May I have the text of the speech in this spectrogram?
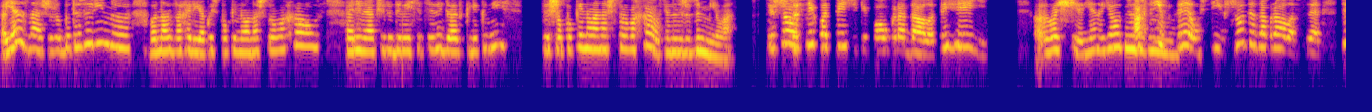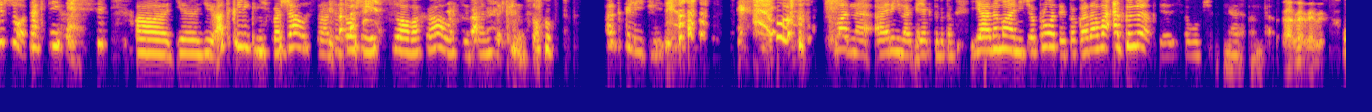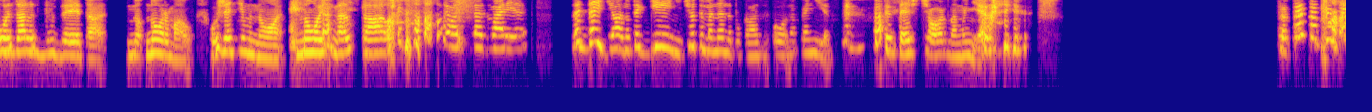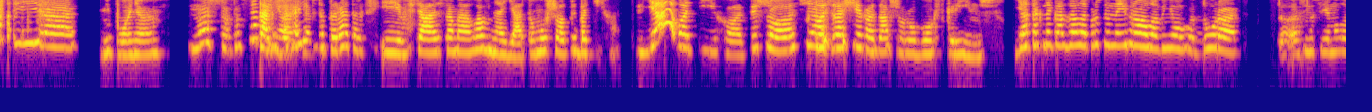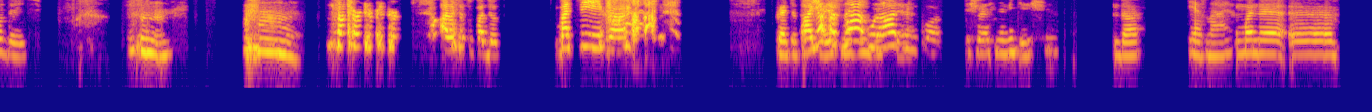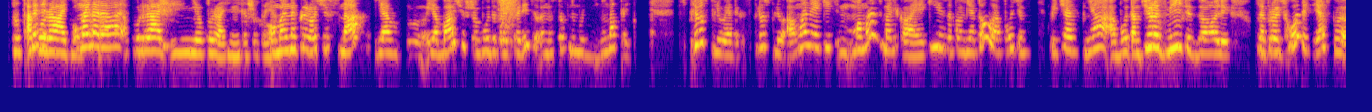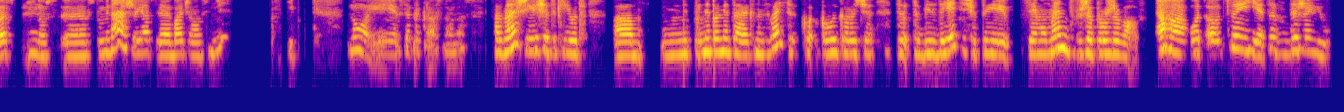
А я не знаю, що робити з Аріною. Вона взагалі якось покинула наш Совахаус. Аріна, якщо ти дивишся це відео, відкликнись. Ти що, покинула наш Совахаус? Я не зрозуміла. Ти що, всіх підписчиків поукрадала? Ти геній. А, Вообще, я, я от не А розумію. всіх, де усіх? Що ти забрала все? Ти що? Так, тихо. А, э, э, откликнись, пожалуйста. Ты тоже есть в Совахаусе, в конце концов. Откликнись. Ладно, Аріна, як тебе там? Я не маю нічого проти, тільки давай откликнись. В общем, е, О, зараз буде это, но- нормал. Уже темно, ночь настала. ось на дворі. Та дай я, ну ти геній, чого ти мене не показуєш? О, наконець. Ти теж чорна мені. Це така ти Не поняв. Ну а що, тут все Так, понятно. взагалі тут оператор і вся саме головна я, тому що ти батіха. Я Батіха? Ти що, вообще? Хтось вообще казав, що Roblox крінж. Я так не казала, я просто не грала в нього, дура. Та, В смысле, я молодець. Она сейчас упадет. Батиха! Катя, ти А що, я пошла ясновидящая? акуратненько. Ти що, ясновидящая? Да. Я знаю. У мене, е, Тут Кстати, акуратненько. у мене реально- акурат... акуратненько, що то у мене, коротше, в снах я, я бачу, що буде происходити в наступному дні. Ну, наприклад, сплю-сплю, я так сплю-сплю, а в мене якийсь момент малькає, який я запам'ятовую, а потім під час дня або там через місяць взагалі це происходить, я сп- ну, е, вспоминаю, що я це бачила в сні. Типу. Ну, і все прекрасно у нас. А знаєш, є ще такий от а, не, не пам'ятаю, як називається, коли, коротше, тобі здається, що ти цей момент вже проживав. Ага, от, от це і є, це дежавю.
